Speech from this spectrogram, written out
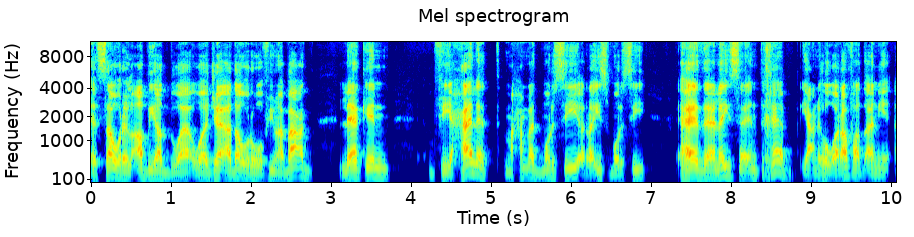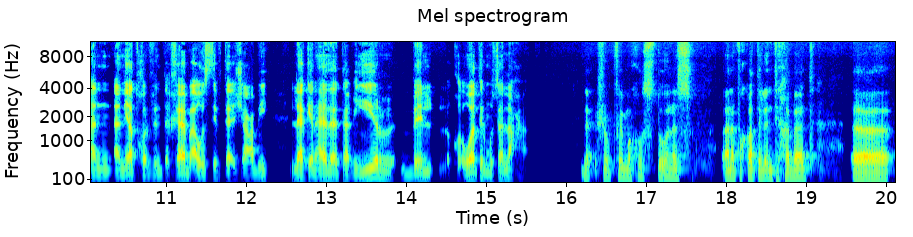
الثور الأبيض وجاء دوره فيما بعد. لكن في حالة محمد مرسي الرئيس مرسي هذا ليس انتخاب. يعني هو رفض أن أن أن يدخل في انتخاب أو استفتاء شعبي. لكن هذا تغيير بالقوات المسلحة. لا شوف فيما يخص تونس أنا فقدت الانتخابات آه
